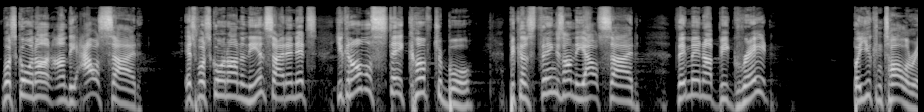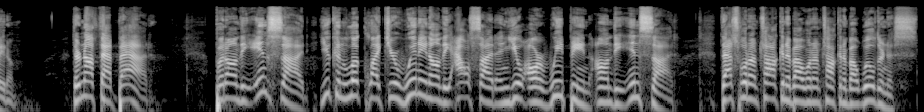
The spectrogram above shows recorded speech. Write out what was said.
what's going on on the outside, it's what's going on in the inside. And it's, you can almost stay comfortable because things on the outside, they may not be great, but you can tolerate them. They're not that bad. But on the inside, you can look like you're winning on the outside and you are weeping on the inside. That's what I'm talking about when I'm talking about wilderness.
